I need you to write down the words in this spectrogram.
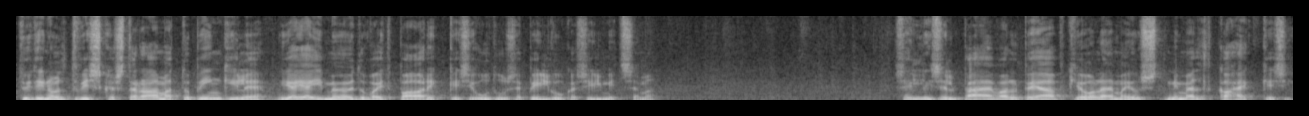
tüdinult viskas ta raamatu pingile ja jäi mööduvaid paarikesi uduse pilguga silmitsema sellisel päeval peabki olema just nimelt kahekesi.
